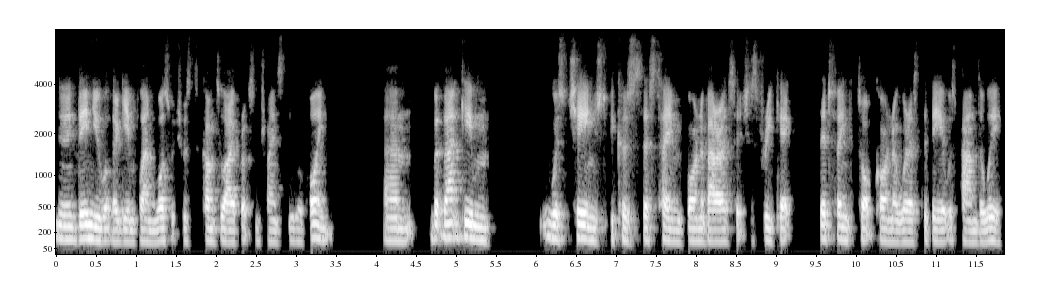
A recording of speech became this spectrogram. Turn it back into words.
they knew what their game plan was, which was to come to Ibrox and try and steal a point. Um, but that game was changed because this time Borna Barisic's free kick did find the top corner, whereas today it was palmed away.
